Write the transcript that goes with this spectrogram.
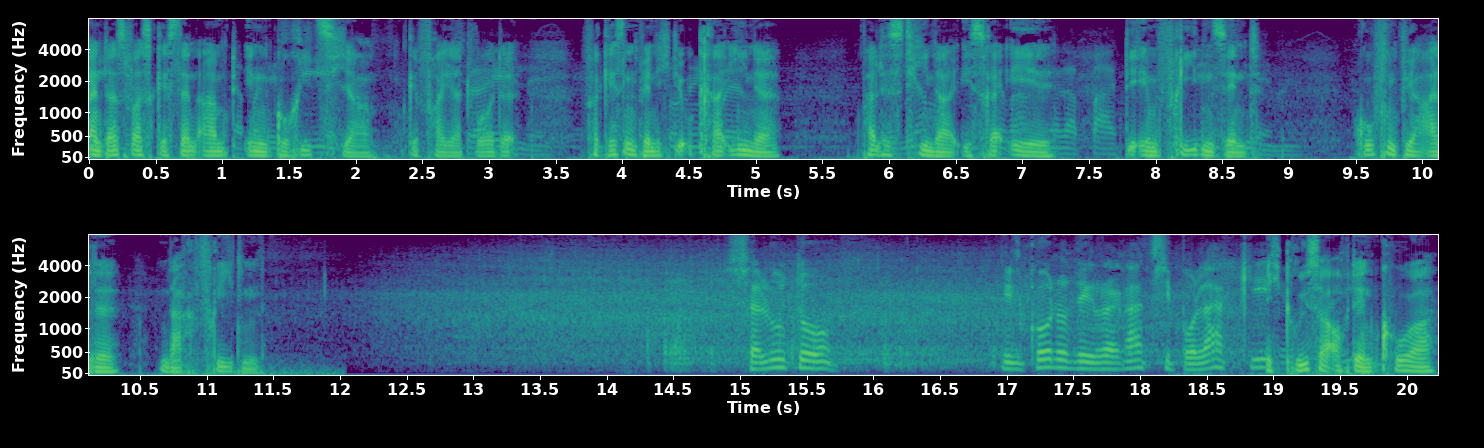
an das, was gestern Abend in Gorizia gefeiert wurde. Vergessen wir nicht die Ukraine, Palästina, Israel, die im Frieden sind. Rufen wir alle nach Frieden. Ich grüße auch den Chor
